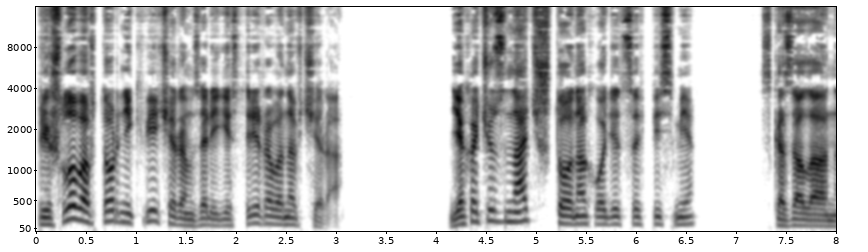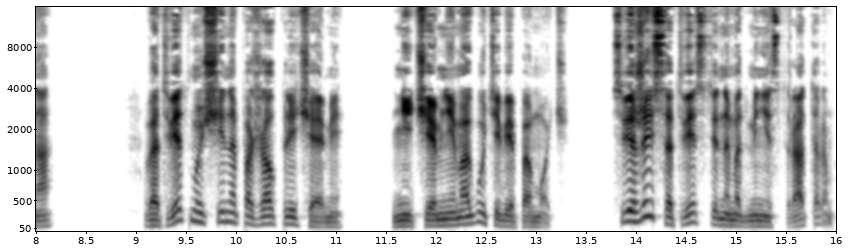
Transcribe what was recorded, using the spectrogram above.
«Пришло во вторник вечером, зарегистрировано вчера». «Я хочу знать, что находится в письме», — сказала она. В ответ мужчина пожал плечами. «Ничем не могу тебе помочь. Свяжись с ответственным администратором.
